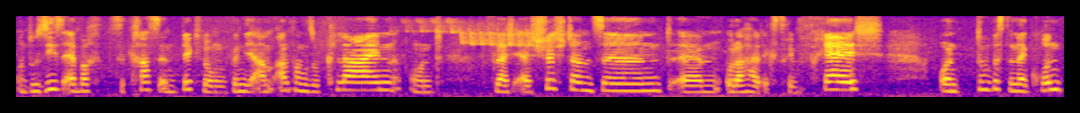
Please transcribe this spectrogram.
Und du siehst einfach diese krasse Entwicklung, wenn die am Anfang so klein und vielleicht eher sind ähm, oder halt extrem frech. Und du bist dann der Grund,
